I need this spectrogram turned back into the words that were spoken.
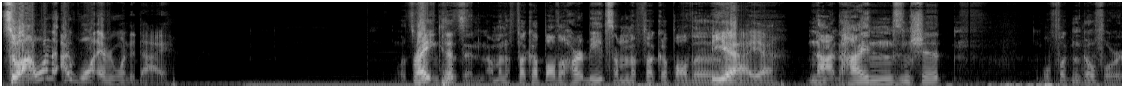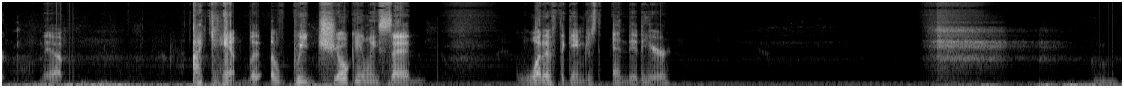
So I want I want everyone to die. Let's Right, 'cause then. I'm gonna fuck up all the heartbeats. I'm gonna fuck up all the Yeah, yeah. not hidings and shit. We'll fucking go for it. Yep. I can't. Uh, we jokingly said, "What if the game just ended here?"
